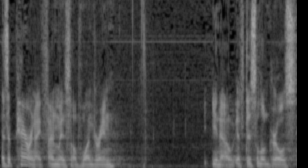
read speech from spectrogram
As a parent, I find myself wondering, you know, if this little girl's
